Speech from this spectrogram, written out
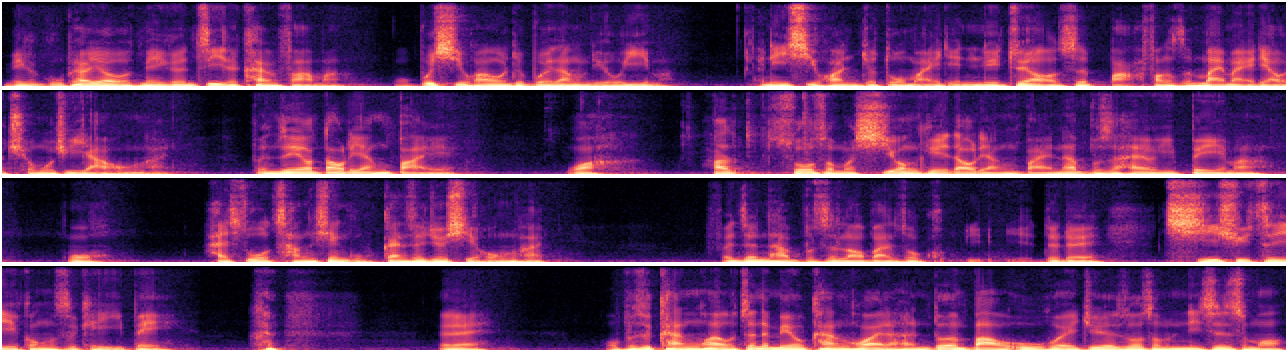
每个股票要有每个人自己的看法嘛，我不喜欢我就不会让你留意嘛，你喜欢你就多买一点，你最好是把房子卖卖掉，全部去压红海。反正要到两百哎，哇！他说什么希望可以到两百，那不是还有一倍吗？哇！还是我长线股干脆就写红海，反正他不是老板说，对不对？期许自己的公司可以一倍，对不对？我不是看坏，我真的没有看坏了。很多人把我误会，觉得说什么你是什么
